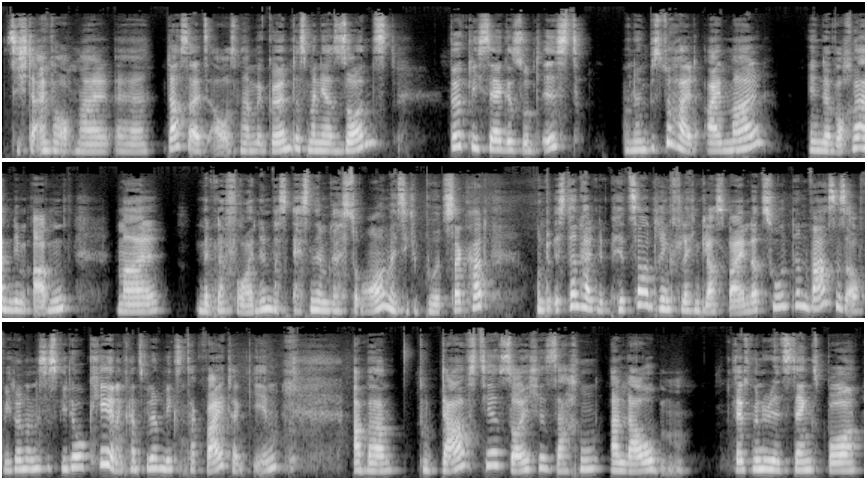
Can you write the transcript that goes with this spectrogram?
sich da einfach auch mal äh, das als Ausnahme gönnt, dass man ja sonst wirklich sehr gesund ist und dann bist du halt einmal in der Woche an dem Abend mal mit einer Freundin was essen im Restaurant, weil sie Geburtstag hat und du isst dann halt eine Pizza und trinkst vielleicht ein Glas Wein dazu und dann war es es auch wieder und dann ist es wieder okay. Dann kannst du wieder am nächsten Tag weitergehen. Aber du darfst dir solche Sachen erlauben. Selbst wenn du jetzt denkst, boah,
